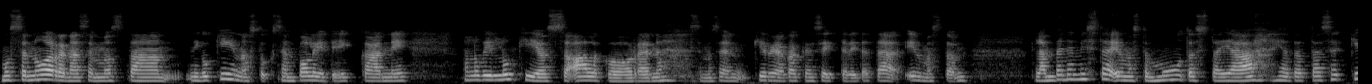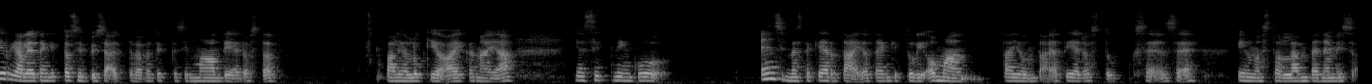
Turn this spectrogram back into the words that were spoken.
mussa nuorena semmoista niinku kiinnostuksen politiikkaan, niin mä luvin lukiossa Alkooren semmoisen kirjan, joka käsitteli tätä ilmaston lämpenemistä ilmastonmuutosta. Ja, ja tota, se kirja oli jotenkin tosi pysäyttävä. Mä tykkäsin maantiedosta paljon lukioaikana. Ja, ja sitten niinku, ensimmäistä kertaa jotenkin tuli omaan tajuntaan ja tiedostukseen se ilmaston lämpenemis-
